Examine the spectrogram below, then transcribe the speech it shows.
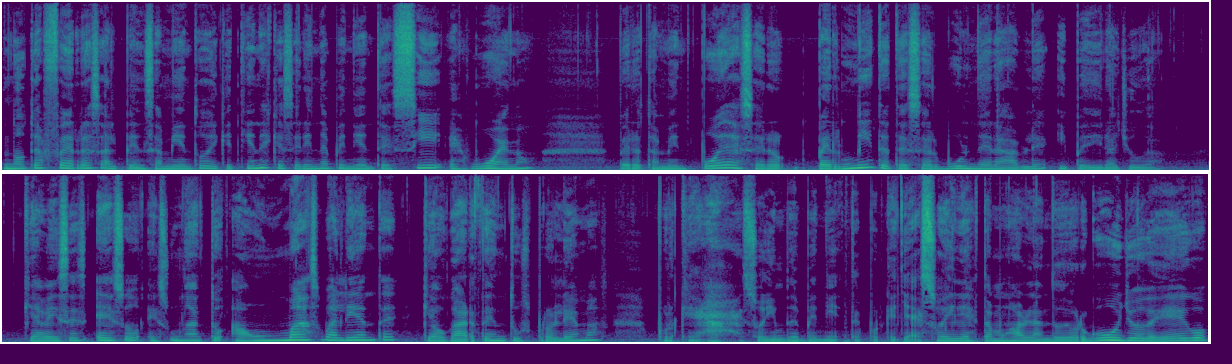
no te aferres al pensamiento de que tienes que ser independiente. Sí, es bueno, pero también puede ser, permítete ser vulnerable y pedir ayuda. Que a veces eso es un acto aún más valiente que ahogarte en tus problemas porque ah, soy independiente, porque ya eso ahí estamos hablando de orgullo, de ego,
